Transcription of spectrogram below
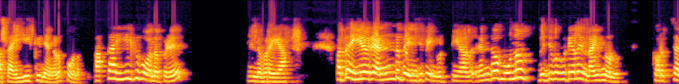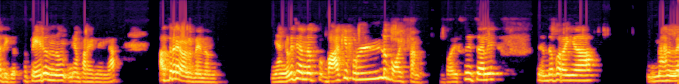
പത്തയ്യക്ക് ഞങ്ങൾ പോകണം പത്തയ്യക്ക് പോന്നപ്പോഴ് എന്താ പറയാ പത്തയ്യൽ ഒരു രണ്ട് ബെഞ്ച് പെൺകുട്ടികൾ രണ്ടോ മൂന്നോ ബെഞ്ച് പെൺകുട്ടികളെ ഉണ്ടായിരുന്നുള്ളൂ. കുറച്ചധികം. പേരൊന്നും ഞാൻ പറയുന്നില്ല. അത്രേ ഉള്ളതെന്നുള്ളൂ ഞങ്ങൾ ചെന്നപ്പോ ബാക്കി ഫുള്ള് ബോയ്സ് ആണ്. ബോയ്സ് വെച്ചാൽ എന്താ പറയാ നല്ല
